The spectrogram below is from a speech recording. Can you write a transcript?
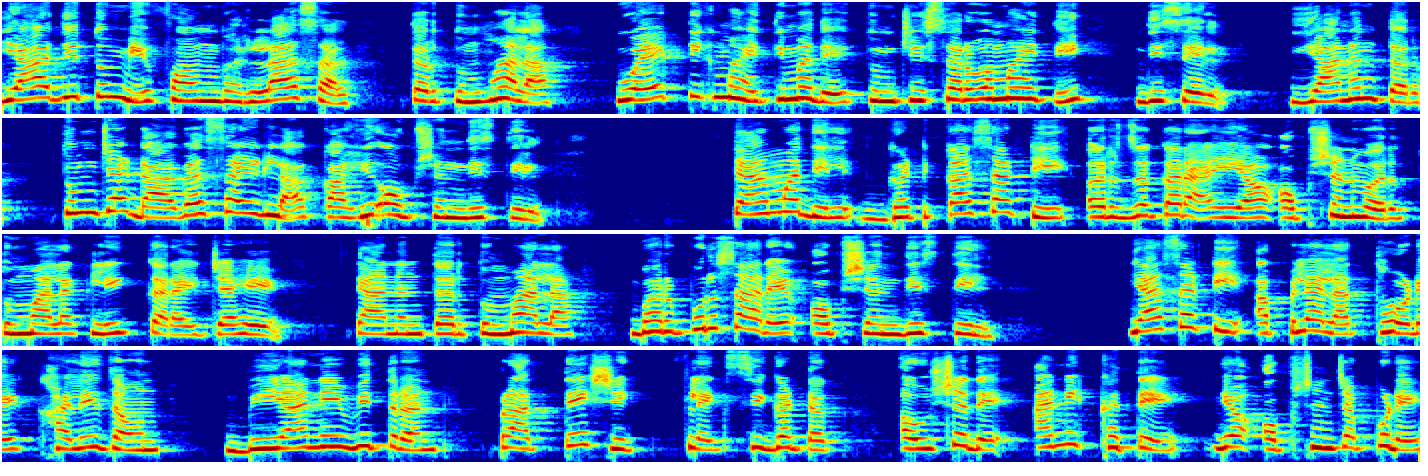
याआधी तुम्ही फॉर्म भरला असाल तर तुम्हाला वैयक्तिक माहितीमध्ये तुमची सर्व माहिती दिसेल. यानंतर तुमच्या डाव्या साईडला काही ऑप्शन दिसतील. त्यामधील घटकासाठी अर्ज करा या ऑप्शनवर तुम्हाला क्लिक करायचे आहे. त्यानंतर तुम्हाला भरपूर सारे ऑप्शन दिसतील. यासाठी आपल्याला थोडे खाली जाऊन बियाणे वितरण प्रात्यक्षिक फ्लेक्सी घटक औषधे आणि खते या ऑप्शनच्या पुढे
